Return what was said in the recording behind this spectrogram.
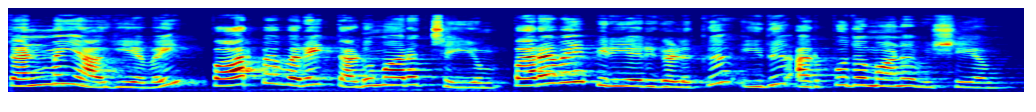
தன்மை ஆகியவை பார்ப்பவரை தடுமாறச் செய்யும். பறவை பிரியர்களுக்கு இது அற்புதமான விஷயம்.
